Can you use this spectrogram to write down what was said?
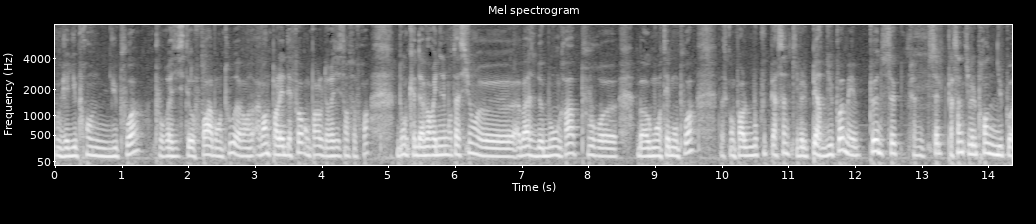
Donc j'ai dû prendre du poids pour résister au froid avant tout. Avant, de parler d'effort, on parle de résistance au froid. Donc d'avoir une alimentation euh, à base de bons gras pour euh, bah, augmenter mon poids. Parce qu'on parle beaucoup de personnes qui veulent perdre du poids, mais peu de celles personnes qui veulent prendre du poids.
